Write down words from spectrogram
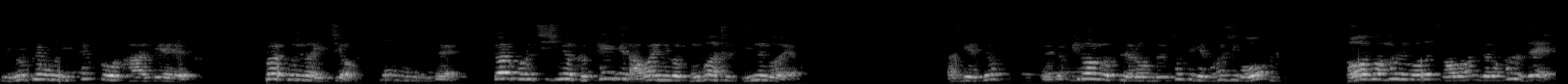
이렇게 보면 이 책도 다 이렇게 QR 코드가 있죠. 네. QR 코드 치시면 그 페이지에 나와 있는 걸 공부하실 수 있는 거예요. 아시겠죠? 네, 그 필요한 것들 여러분들 선택해서 하시고 저하고 하는 거는 저하고 하는 대로 하는데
